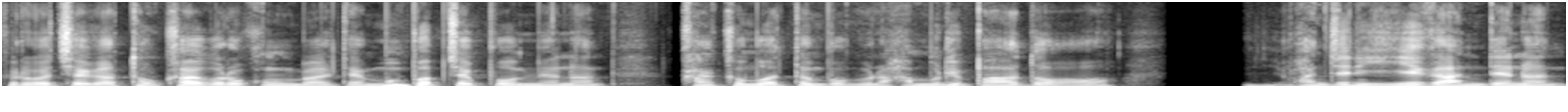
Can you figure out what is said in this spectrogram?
그리고 제가 독학으로 공부할 때 문법책 보면은 가끔 어떤 부분을 아무리 봐도 완전히 이해가 안 되는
